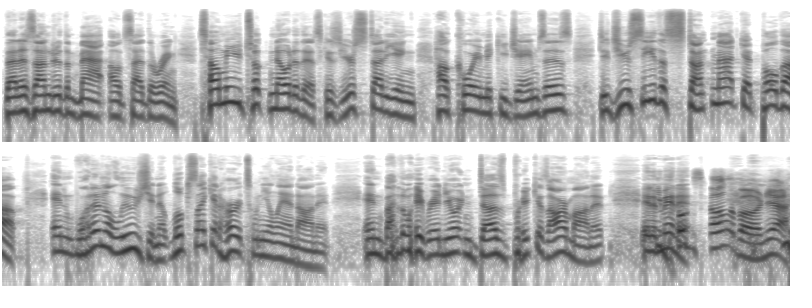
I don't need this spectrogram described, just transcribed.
that is under the mat outside the ring. Tell me you took note of this because you're studying how Corey Mickie James is. Did you see the stunt mat get pulled up? And what an illusion. It looks like it hurts when you land on it. And by the way, Randy Orton does break his arm on it in a He minute. broke collarbone, yeah.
